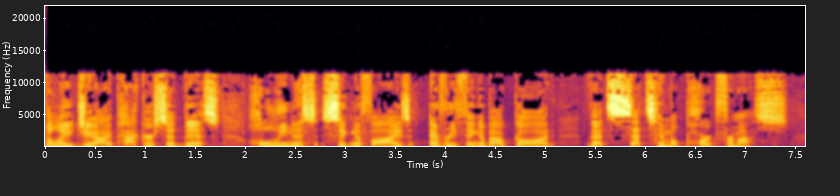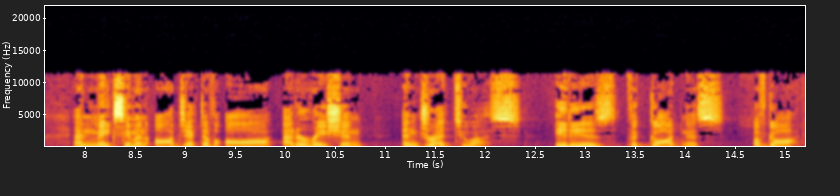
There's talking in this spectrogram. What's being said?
The late J.I. Packer said this Holiness signifies everything about God that sets him apart from us and makes him an object of awe, adoration, and dread to us. It is the godness of God.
